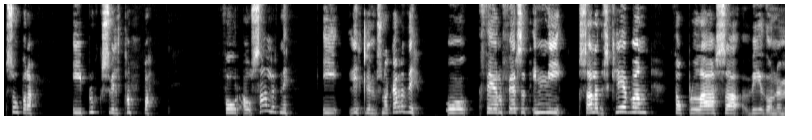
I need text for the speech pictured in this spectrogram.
sópara í Brooksville, Tampa fór á salerni í litlum svona garði og þegar hann fer satt inn í salætisklefan þá blasa við honum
